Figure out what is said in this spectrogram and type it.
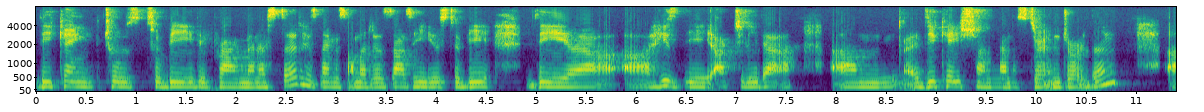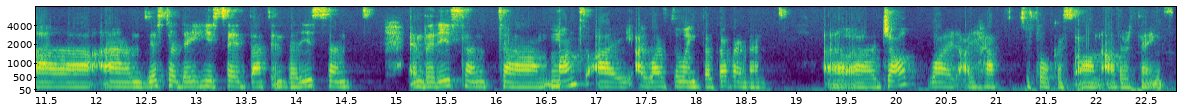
the king chose to be the prime minister. His name is Ahmed Razaz. He used to be the, uh, uh, he's the, actually the um, education minister in Jordan. Uh, and yesterday he said that in the recent, in the recent um, month, I, I was doing the government uh, job while I have to focus on other things.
